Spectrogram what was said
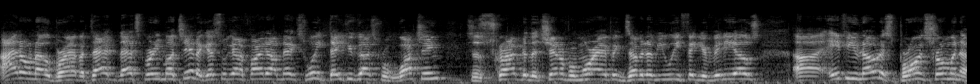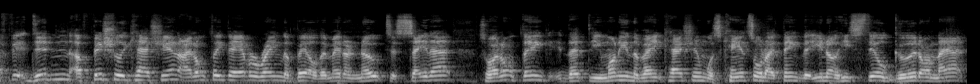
I don't know, Brad, but that that's pretty much it. I guess we got to find out next week. Thank you guys for watching. Subscribe to the channel for more epic WWE figure videos. Uh, if you notice, Braun Strowman didn't officially cash in. I don't think they ever the bell. They made a note to say that. So I don't think that the Money in the Bank cash in was canceled. I think that, you know, he's still good on that.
